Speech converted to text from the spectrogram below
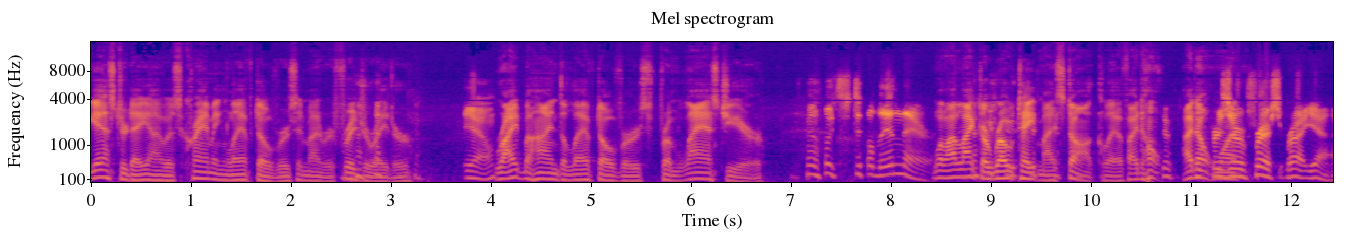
yesterday I was cramming leftovers in my refrigerator, yeah, right behind the leftovers from last year. it's still in there. Well, I like to rotate my stock, Cliff. I don't. I don't preserve want. fresh, right? Yeah,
